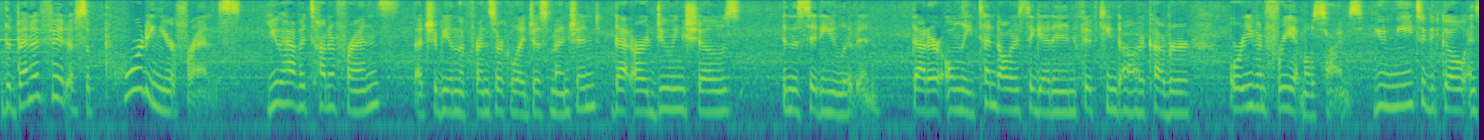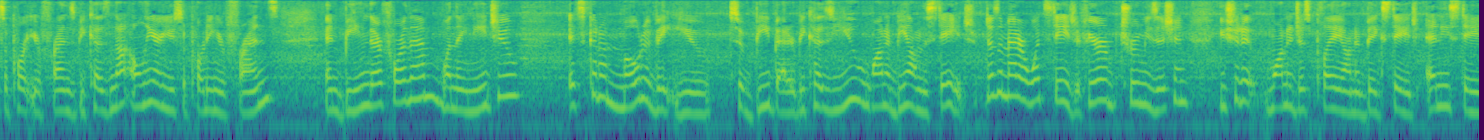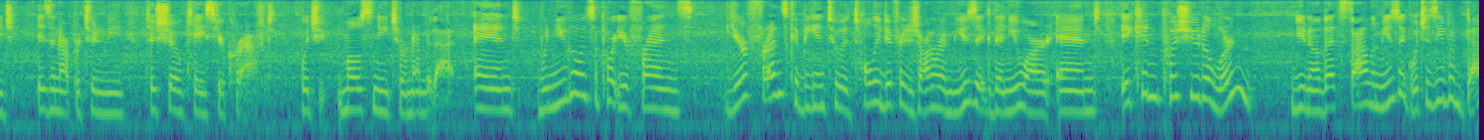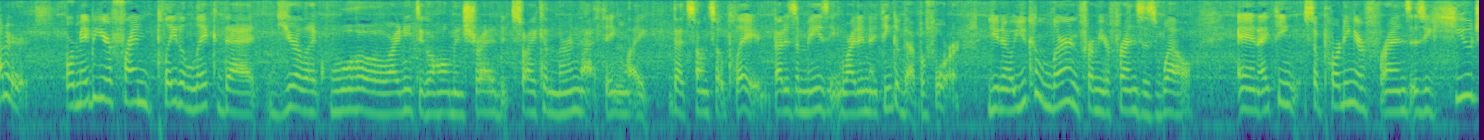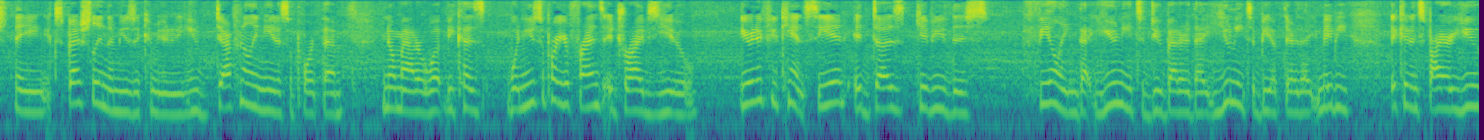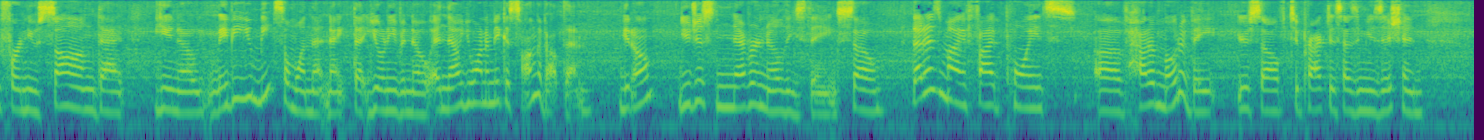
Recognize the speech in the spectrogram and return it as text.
the benefit of supporting your friends. You have a ton of friends that should be in the friend circle I just mentioned that are doing shows in the city you live in that are only $10 to get in, $15 cover, or even free at most times. You need to go and support your friends because not only are you supporting your friends and being there for them when they need you, it's going to motivate you to be better because you want to be on the stage. It doesn't matter what stage. If you're a true musician, you shouldn't want to just play on a big stage. Any stage is an opportunity to showcase your craft which most need to remember that. And when you go and support your friends, your friends could be into a totally different genre of music than you are, and it can push you to learn you know, that style of music, which is even better. Or maybe your friend played a lick that you're like, whoa, I need to go home and shred so I can learn that thing like that so and so played. That is amazing. Why didn't I think of that before? You know, you can learn from your friends as well. And I think supporting your friends is a huge thing, especially in the music community. You definitely need to support them no matter what, because when you support your friends, it drives you. Even if you can't see it, it does give you this feeling that you need to do better, that you need to be up there, that maybe it can inspire you for a new song that, you know, maybe you meet someone that night that you don't even know and now you want to make a song about them. You know, you just never know these things. So, that is my five points of how to motivate yourself to practice as a musician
